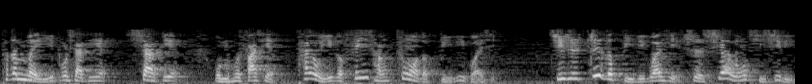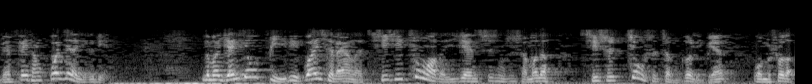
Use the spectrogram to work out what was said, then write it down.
它的每一波下跌下跌，我们会发现它有一个非常重要的比例关系。其实这个比例关系是西亚龙体系里边非常关键的一个点。那么研究比例关系来讲呢，极其重要的一件事情是什么呢？其实就是整个里边我们说的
